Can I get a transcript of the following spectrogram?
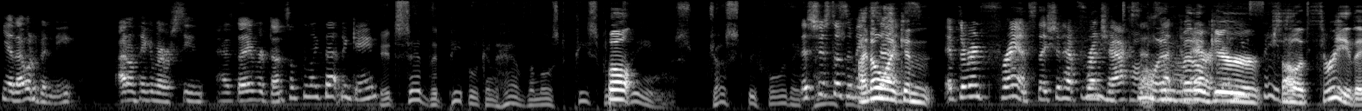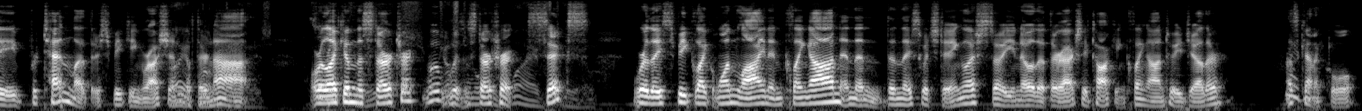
Yeah, that would have been neat. I don't think I've ever seen. Has they ever done something like that in a game? It's said that people can have the most peaceful Well- dreams just before they. This just doesn't make sense. I know, sense. like, in- if they're in France, they should have French accents. Well, in? Metal American. Gear When you say Solid that- 3, they pretend like they're speaking Russian, but they're not. Or like in the Star Trek movie, just was it Star Trek wives' 6? Where they speak like one line in Klingon and then, then they switch to English, so you know that they're actually talking Klingon to each other. That's kind of cool.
